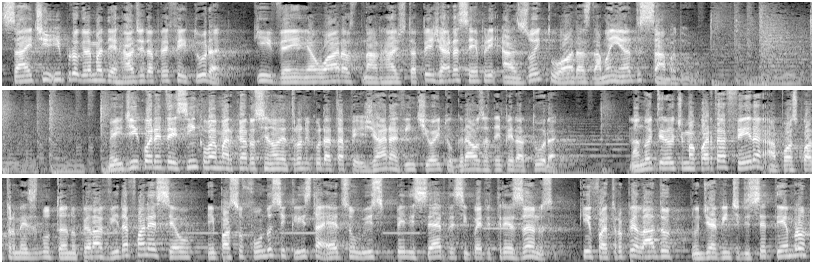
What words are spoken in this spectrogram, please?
site e programa de rádio da Prefeitura, que vem ao ar na Rádio Tapejara sempre às 8 horas da manhã de sábado. Meio-dia e 45 vai marcar o sinal eletrônico da Tapejara, 28 graus a temperatura. Na noite da última quarta-feira, após quatro meses lutando pela vida, faleceu em Passo Fundo o ciclista Edson Luiz Pellicer, de 53 anos, que foi atropelado no dia 20 de setembro,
